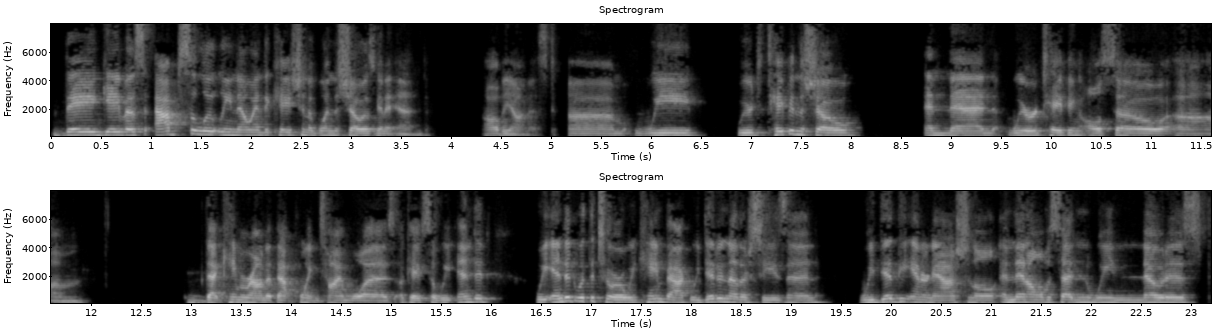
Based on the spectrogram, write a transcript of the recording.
They gave us absolutely no indication of when the show is going to end. I'll be honest. Um, we we were taping the show, and then we were taping also um, that came around at that point in time was okay so we ended we ended with the tour. We came back. We did another season. We did the international. And then all of a sudden we noticed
